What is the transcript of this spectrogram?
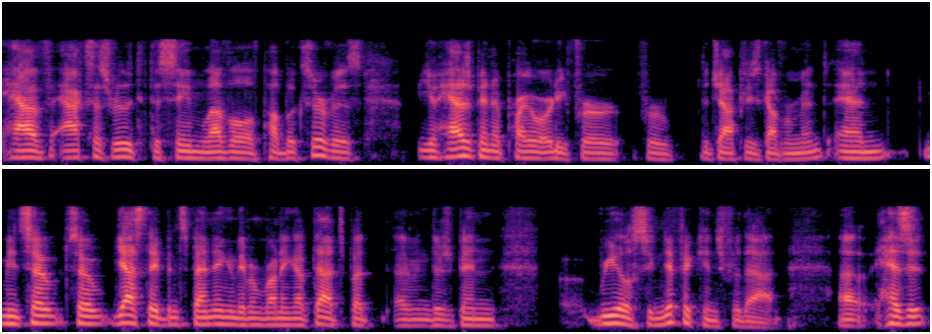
have access really to the same level of public service you know, has been a priority for for the Japanese government. And I mean, so so yes, they've been spending and they've been running up debts, but I mean, there's been real significance for that. Uh, has it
